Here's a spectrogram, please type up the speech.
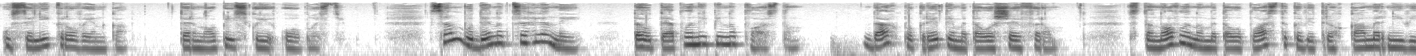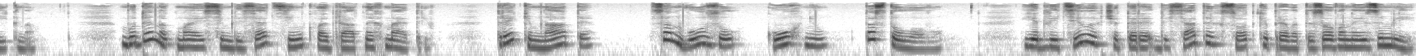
у селі Кровинка Тернопільської області. Сам будинок цегляний та утеплений пінопластом. Дах покритий металошифером. Встановлено металопластикові трьохкамерні вікна. Будинок має 77 квадратних метрів, три кімнати, санвузол, кухню та столову. Є 2,4 сотки приватизованої землі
